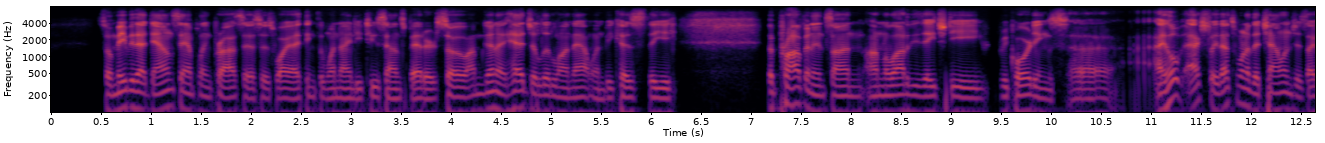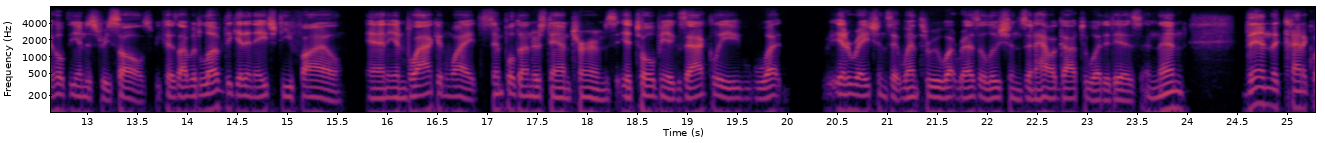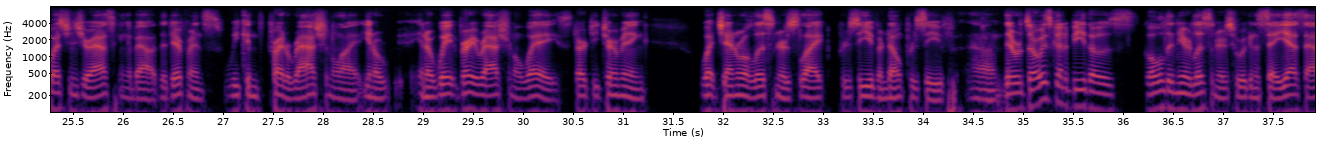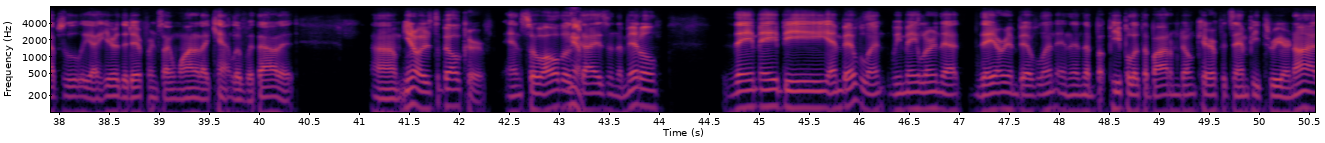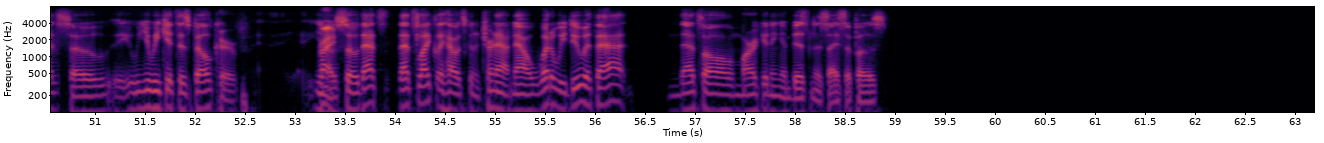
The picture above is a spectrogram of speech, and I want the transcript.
So maybe that downsampling process is why I think the 192 sounds better. So I'm going to hedge a little on that one because the the provenance on on a lot of these HD recordings. Uh, I hope actually that's one of the challenges I hope the industry solves because I would love to get an HD file and in black and white, simple to understand terms, it told me exactly what iterations it went through, what resolutions, and how it got to what it is. And then then the kind of questions you're asking about the difference, we can try to rationalize, you know, in a way, very rational way, start determining what general listeners like, perceive, and don't perceive. Um, there's always going to be those golden ear listeners who are going to say, "Yes, absolutely, I hear the difference. I want it. I can't live without it." Um, you know, there's the bell curve, and so all those yeah. guys in the middle, they may be ambivalent. We may learn that they are ambivalent, and then the people at the bottom don't care if it's MP3 or not. So we, we get this bell curve. You right. Know, so that's that's likely how it's going to turn out. Now, what do we do with that? That's all marketing and business, I suppose.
